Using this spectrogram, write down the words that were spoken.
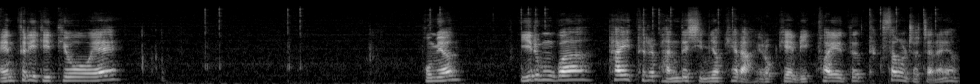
엔트리 DTO에 보면 이름과 타이틀을 반드시 입력해라 이렇게 required 특성을 줬잖아요.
